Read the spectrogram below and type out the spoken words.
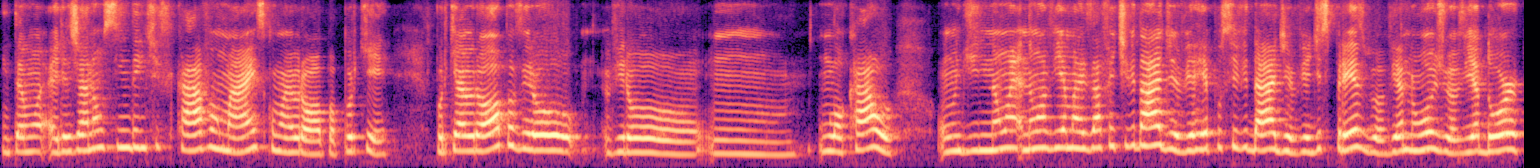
Então, eles já não se identificavam mais com a Europa. Por quê? Porque a Europa virou, virou um, um local onde não, é, não havia mais afetividade, havia repulsividade, havia desprezo, havia nojo, havia dor,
